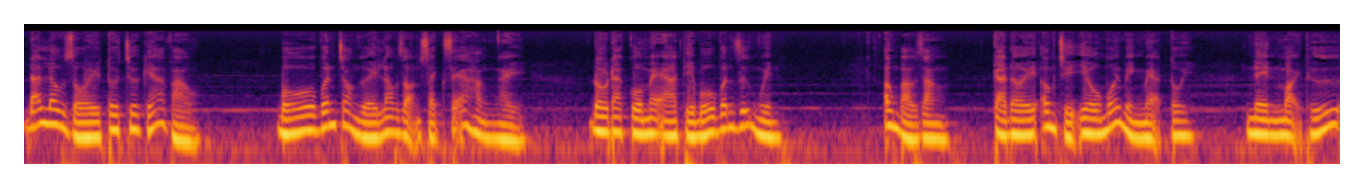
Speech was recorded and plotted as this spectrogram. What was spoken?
Đã lâu rồi tôi chưa ghé vào. Bố vẫn cho người lau dọn sạch sẽ hàng ngày. Đồ đạc của mẹ thì bố vẫn giữ nguyên. Ông bảo rằng, Cả đời ông chỉ yêu mỗi mình mẹ tôi, Nên mọi thứ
